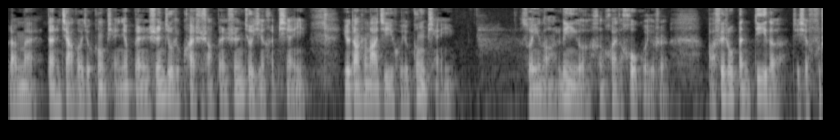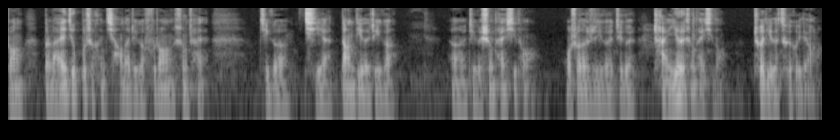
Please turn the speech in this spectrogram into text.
来卖，但是价格就更便宜。你本身就是快时尚，本身就已经很便宜，又当成垃圾以后就更便宜。所以呢，另一个很坏的后果就是，把非洲本地的这些服装本来就不是很强的这个服装生产这个企业当地的这个。呃，这个生态系统，我说的是这个这个产业的生态系统，彻底的摧毁掉了。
